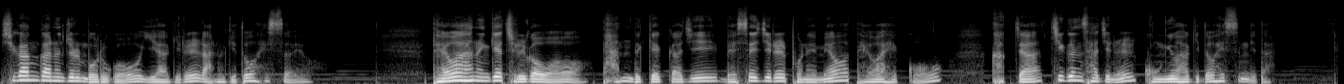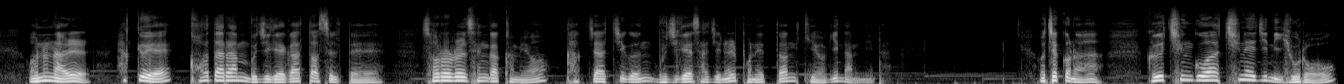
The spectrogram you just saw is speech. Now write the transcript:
시간 가는 줄 모르고 이야기를 나누기도 했어요. 대화하는 게 즐거워 밤 늦게까지 메시지를 보내며 대화했고 각자 찍은 사진을 공유하기도 했습니다. 어느 날 학교에 커다란 무지개가 떴을 때 서로를 생각하며 각자 찍은 무지개 사진을 보냈던 기억이 납니다. 어쨌거나 그 친구와 친해진 이후로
